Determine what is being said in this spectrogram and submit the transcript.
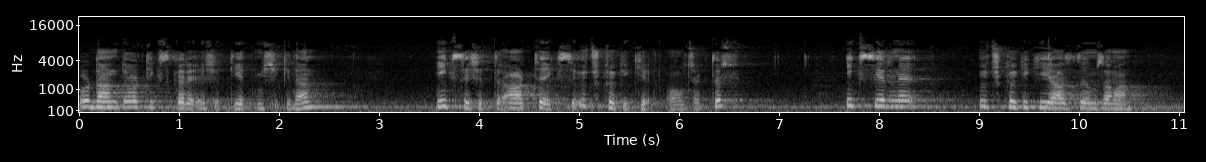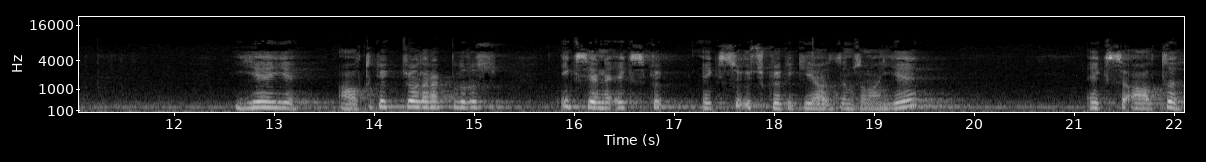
buradan 4x kare eşit 72'den x eşittir artı eksi 3 kök 2 olacaktır. x yerine 3 kök 2 yazdığım zaman y'yi 6 kök 2 olarak buluruz. x yerine eksi, kök, eksi 3 kök 2 yazdığım zaman y eksi 6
